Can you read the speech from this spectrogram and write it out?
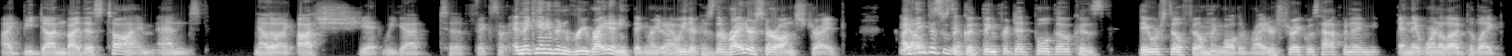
I'd be done by this time. And now they're like, oh shit, we got to fix it. And they can't even rewrite anything right now either because the writers are on strike. I think this was a good thing for Deadpool though, because they were still filming while the writer's strike was happening and they weren't allowed to like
